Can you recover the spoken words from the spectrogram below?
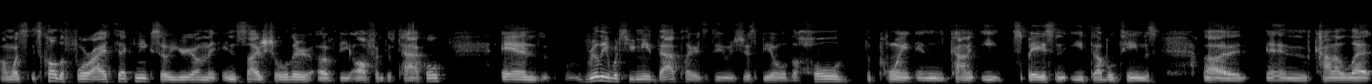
on what's it's called the four eye technique. So you're on the inside shoulder of the offensive tackle, and really what you need that player to do is just be able to hold the point and kind of eat space and eat double teams, uh, and kind of let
